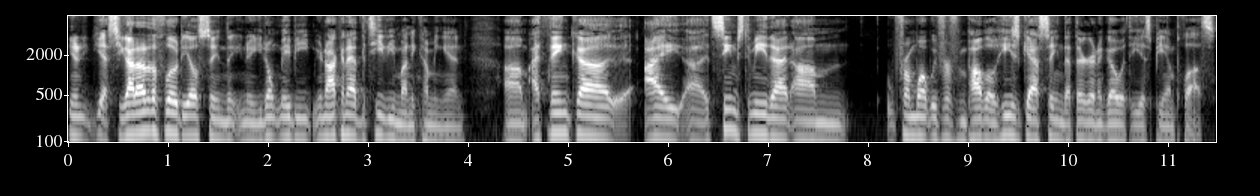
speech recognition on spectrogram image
you know yes you got out of the Flo deal saying that you know you don't maybe you're not going to have the tv money coming in um, i think uh, i uh, it seems to me that um, from what we've heard from pablo he's guessing that they're going to go with espn plus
